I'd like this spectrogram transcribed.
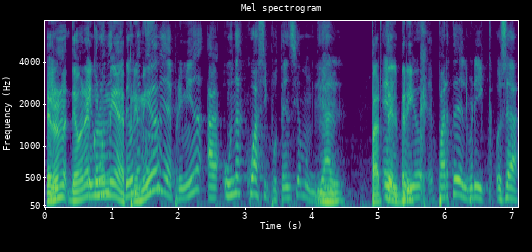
Era una- de una economía de una deprimida, economía deprimida a una cuasi potencia mundial. parte en del el periodo- BRIC. eh, parte del BRIC. O sea,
